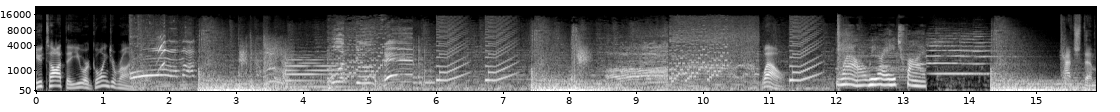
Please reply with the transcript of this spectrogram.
You taught that you were going to run. What the hell? Wow. Wow, we are age 5. Catch them.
